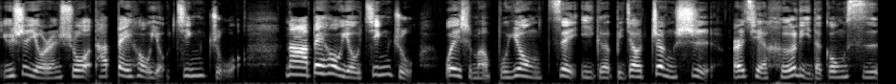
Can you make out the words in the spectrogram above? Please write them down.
于是有人说他背后有金主。那背后有金主，为什么不用这一个比较正式而且合理的公司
